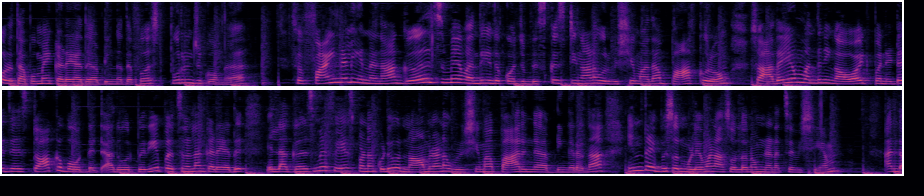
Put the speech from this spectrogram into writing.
ஒரு தப்புமே கிடையாது அப்படிங்கிறத ஃபர்ஸ்ட் புரிஞ்சுக்கோங்க. ஸோ ஃபைனலி என்னென்னா கேர்ள்ஸுமே வந்து இதை கொஞ்சம் டிஸ்கஸ்டிங்கான ஒரு விஷயமா தான் பார்க்குறோம். ஸோ அதையும் வந்து நீங்கள் அவாய்ட் பண்ணிவிட்டு ஜஸ்ட் டாக் அபவுட் தட் அது ஒரு பெரிய பிரச்சனைலாம் கிடையாது. எல்லா கேர்ள்ஸுமே ஃபேஸ் பண்ணக்கூடிய ஒரு நார்மலான ஒரு விஷயமா பாருங்கள் அப்படிங்கிறதான் இந்த எபிசோட் மூலயமா நான் சொல்லணும்னு நினச்ச விஷயம். அண்ட்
